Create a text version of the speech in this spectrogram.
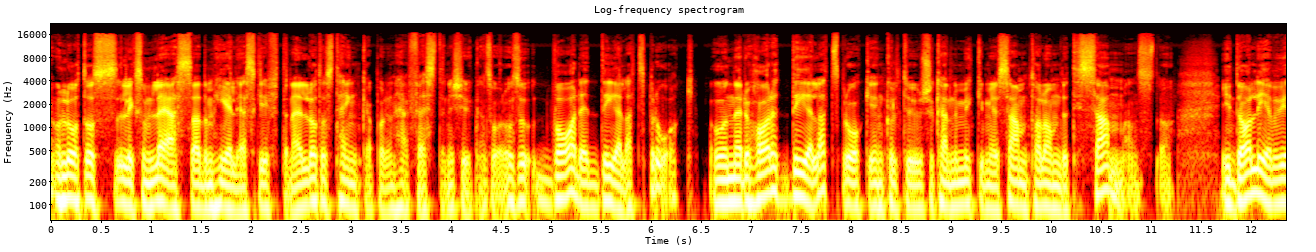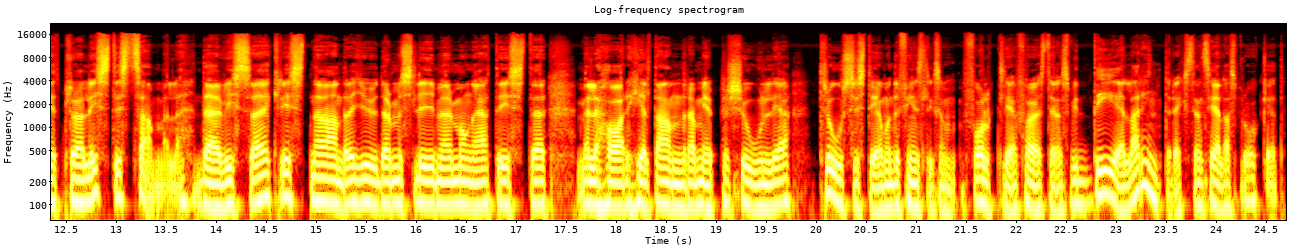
och låt oss liksom läsa de heliga skrifterna, eller låt oss tänka på den här festen i kyrkans år. Och så var det ett delat språk. Och när du har ett delat språk i en kultur så kan du mycket mer samtala om det tillsammans. Då. Idag lever vi i ett pluralistiskt samhälle där vissa är kristna, andra är judar, muslimer, många är ateister, eller har helt andra, mer personliga trosystem och det finns liksom folkliga föreställningar, så vi delar inte det existentiella språket.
